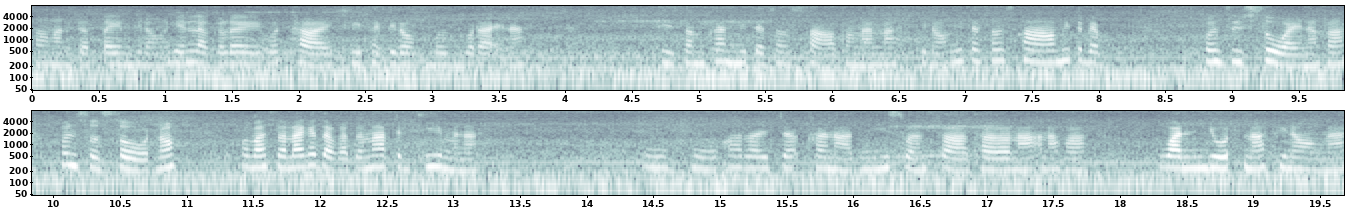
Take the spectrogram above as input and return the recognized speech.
ทางนั้นก็เต็มพี่น้องเห็นแล้วก็เลยวัดถ่ายคลิปให้พี่น้องเบิ่งบ่ได้นะที่สำคัญมีแต่สาวๆทางนั้นนะพี่น้องมีแต่สาวๆมีแต่แบบคนสวยๆนะคะ คนโสดๆเนาะเพราะว่าสวนไร่ก็จะก็จะมาเป็นทีมนะโอ้โหอะไรจะขนาดนี้สวนสาธารณะนะคะ วันหยุดนะพี่น้องนะ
